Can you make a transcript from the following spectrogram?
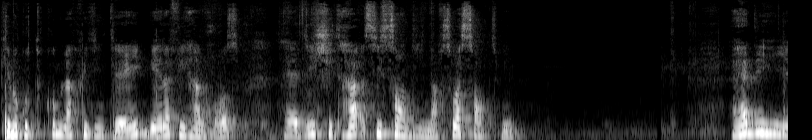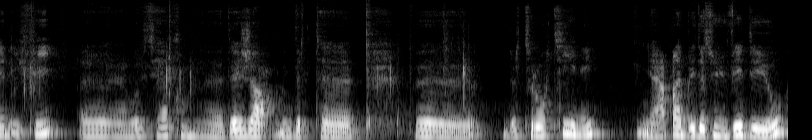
كما قلت لكم la cuisine تاعي دايره فيها ال rose. هذه شريتها 600 دينار 60000 هذه هي لي في آه وريتها لكم déjà من درت آه درت روتيني يعني عقله بلي درت اون فيديو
